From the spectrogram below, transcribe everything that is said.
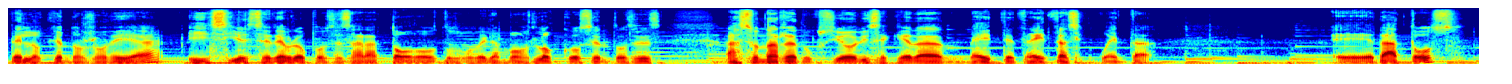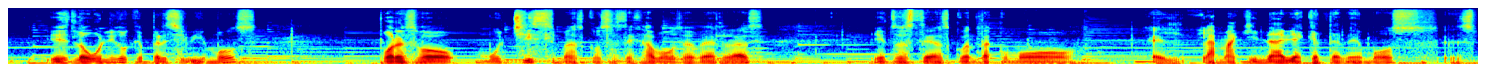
de lo que nos rodea y si el cerebro procesara todos nos volveríamos locos entonces hace una reducción y se quedan 20, 30, 50 datos y es lo único que percibimos. Por eso muchísimas cosas dejamos de verlas. Y entonces te das cuenta como la maquinaria que tenemos es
